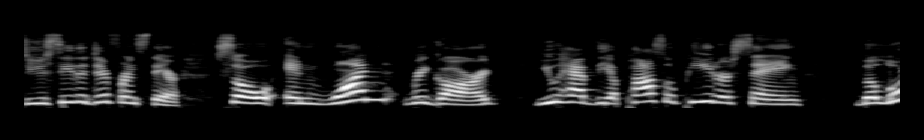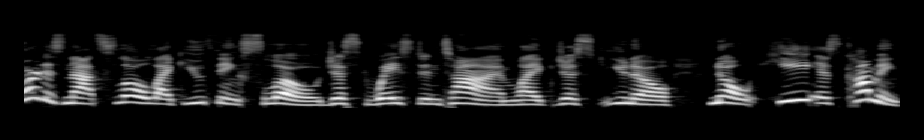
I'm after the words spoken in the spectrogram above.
Do you see the difference there? So, in one regard, you have the Apostle Peter saying, the Lord is not slow like you think slow, just wasting time, like just, you know, no, he is coming.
